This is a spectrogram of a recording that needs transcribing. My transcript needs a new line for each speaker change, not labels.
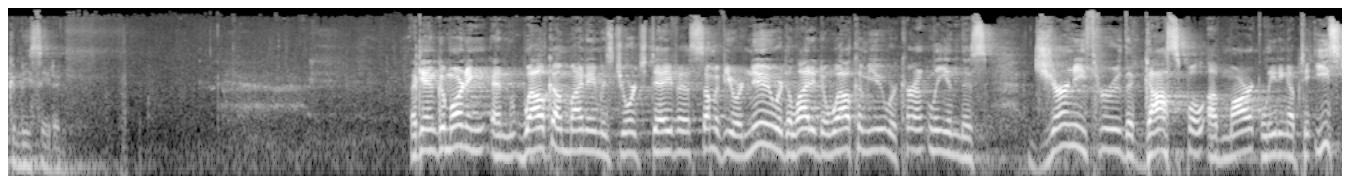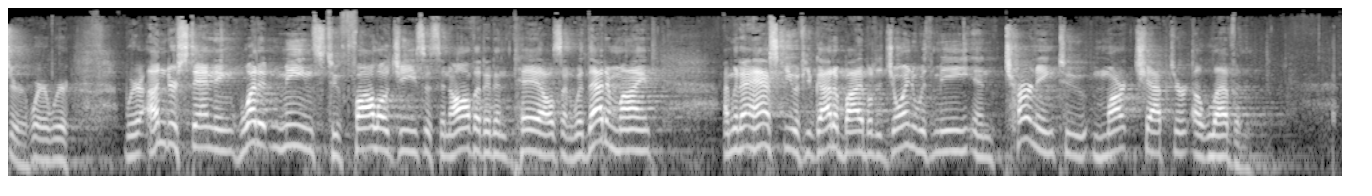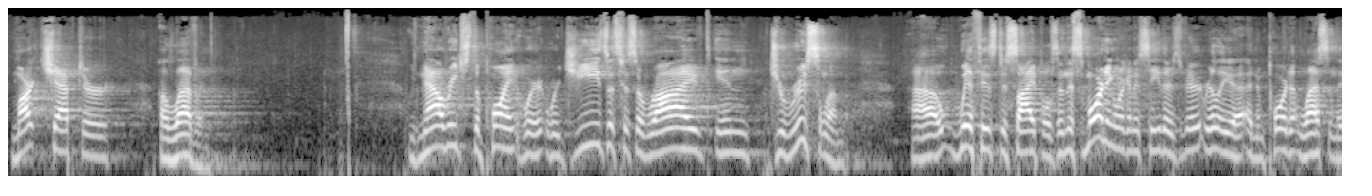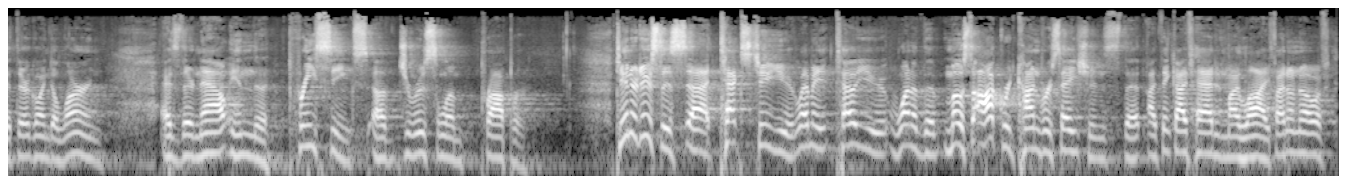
you can be seated. Again, good morning and welcome. My name is George Davis. Some of you are new. We're delighted to welcome you. We're currently in this journey through the Gospel of Mark leading up to Easter, where we're, we're understanding what it means to follow Jesus and all that it entails. And with that in mind, I'm going to ask you, if you've got a Bible, to join with me in turning to Mark chapter 11. Mark chapter 11. We've now reached the point where, where Jesus has arrived in Jerusalem uh, with his disciples. And this morning we're going to see there's very, really a, an important lesson that they're going to learn as they're now in the precincts of Jerusalem proper. To introduce this uh, text to you, let me tell you one of the most awkward conversations that I think I've had in my life. I don't know if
